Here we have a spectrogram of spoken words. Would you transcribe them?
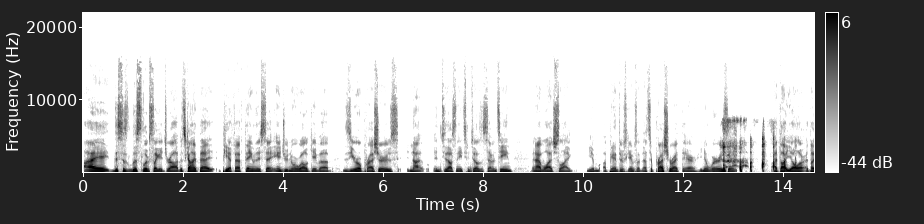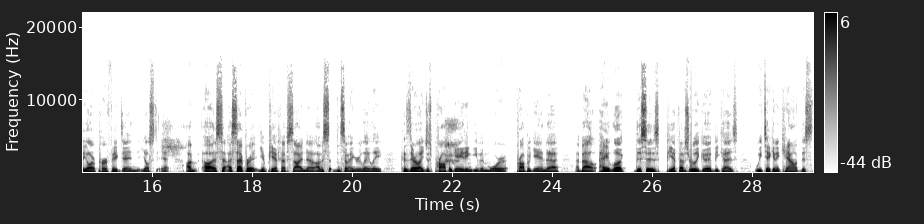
I this is this looks like a drop. It's kind of like that PFF thing where they say Andrew Norwell gave up zero pressures, not in 2018, 2017, and I watched like you know a Panthers game, so like that's a pressure right there. You know where is it? I thought y'all are I thought y'all are perfect, and y'all. St- eh, I'm uh, a separate you know PFF side note. I've been so angry lately because they're like just propagating even more propaganda about hey look this is PFF's really good because we take into account this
